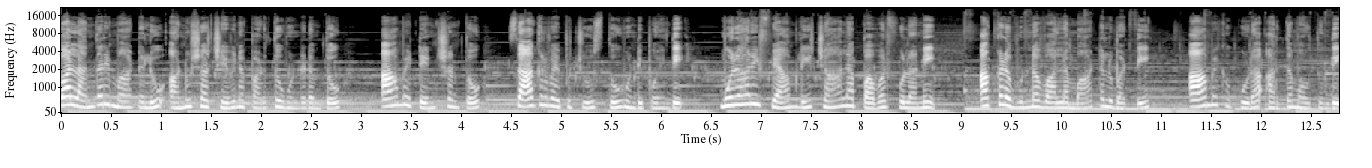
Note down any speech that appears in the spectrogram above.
వాళ్ళందరి మాటలు అనుష చెవిన పడుతూ ఉండడంతో ఆమె టెన్షన్తో సాగర్ వైపు చూస్తూ ఉండిపోయింది. మురారి ఫ్యామిలీ చాలా పవర్ఫుల్ అని అక్కడ ఉన్న వాళ్ళ మాటలు బట్టి ఆమెకు కూడా అర్థమవుతుంది.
